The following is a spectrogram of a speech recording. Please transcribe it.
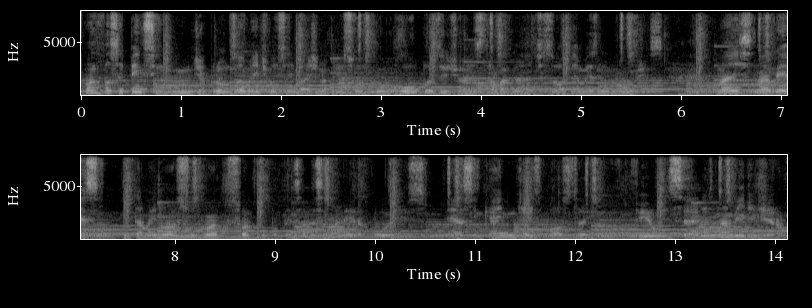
Quando você pensa em Índia, provavelmente você imagina pessoas com roupas e joias extravagantes, ou até mesmo monges. Mas não é bem assim, e também não é, não é sua culpa pensar dessa maneira, pois é assim que a Índia é exposta em filmes, séries e na mídia em geral.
